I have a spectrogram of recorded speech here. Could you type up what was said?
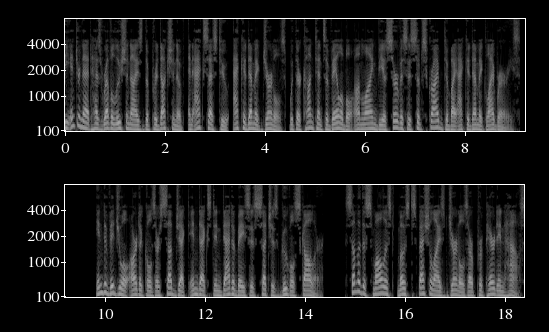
The Internet has revolutionized the production of, and access to, academic journals, with their contents available online via services subscribed to by academic libraries. Individual articles are subject indexed in databases such as Google Scholar. Some of the smallest, most specialized journals are prepared in-house,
